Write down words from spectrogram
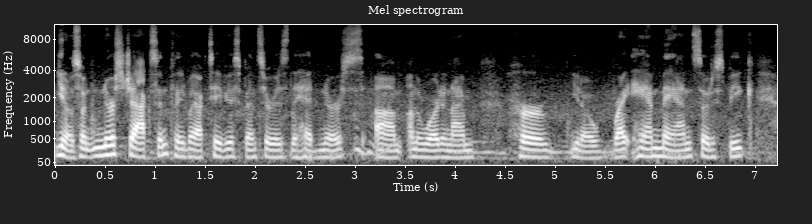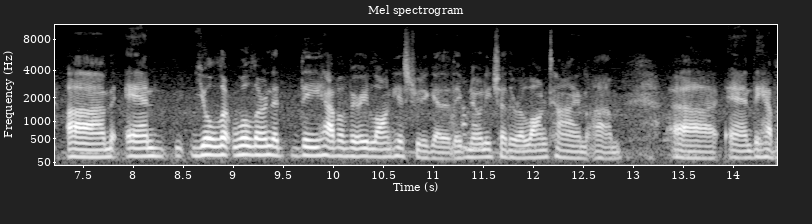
you know, so Nurse Jackson, played by Octavia Spencer, is the head nurse um, on the ward, and I'm her, you know, right hand man, so to speak. Um, and you'll we'll learn that they have a very long history together. They've known each other a long time, um, uh, and they have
